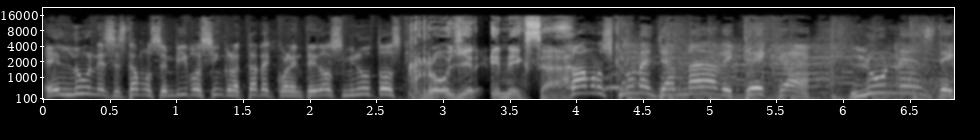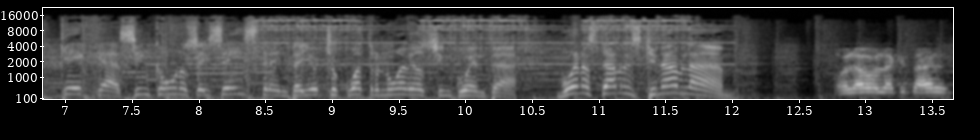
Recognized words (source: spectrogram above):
El lunes estamos en vivo, 5 de la tarde, 42 minutos. Roger en Exa. Vámonos con una llamada de queja. Lunes de queja, 5166-3849 o 50. Buenas tardes, ¿quién habla? Hola, hola, ¿qué tal?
